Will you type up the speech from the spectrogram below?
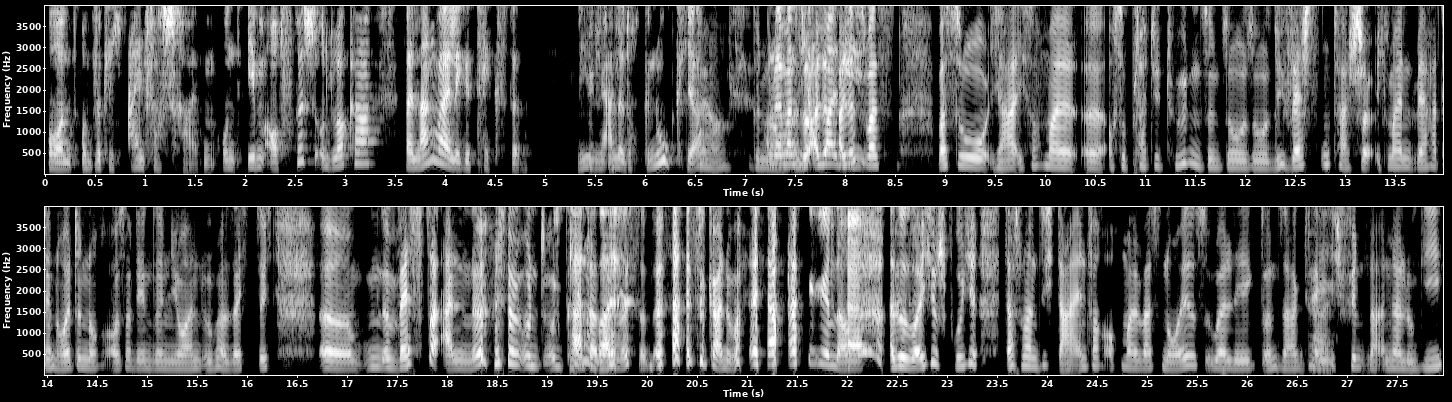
und, und wirklich einfach schreiben und eben auch frisch und locker, weil langweilige Texte lesen wir Richtig. alle doch genug, ja? Ja, genau. wenn man also alle, alles, was, was so, ja, ich sag mal, äh, auch so Plattitüden sind, so, so die Westentasche. Ich meine, wer hat denn heute noch außer den Senioren über 60 ähm, eine Weste an, ne? Und, und Karneval. Kanterweste. Zu Karneval, ja, genau. Ja. Also solche Sprüche, dass man sich da einfach auch mal was Neues überlegt und sagt, Total. hey, ich finde eine Analogie,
